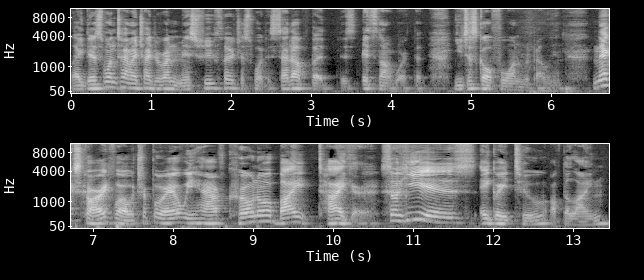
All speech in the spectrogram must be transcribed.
Like there's one time I tried to run Mystery Flare just for the setup, but it's, it's not worth it. You just go full on Rebellion. Next card for our triple rare we have Chrono by Tiger. So he is a grade 2 of the line.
